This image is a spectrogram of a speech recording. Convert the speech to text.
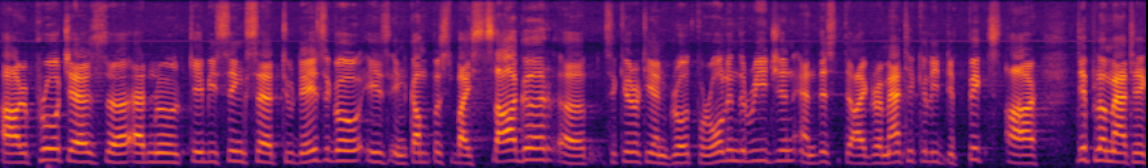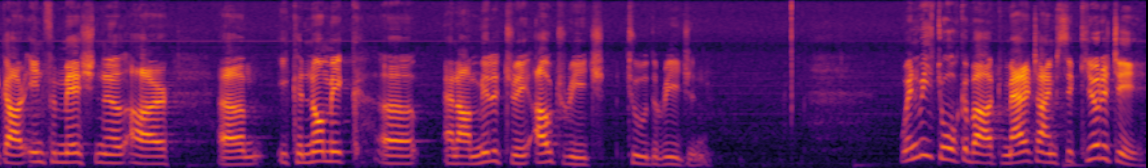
our approach, as uh, Admiral K.B. Singh said two days ago, is encompassed by SAGAR, uh, security and growth for all in the region, and this diagrammatically depicts our diplomatic, our informational, our um, economic, uh, and our military outreach to the region. When we talk about maritime security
